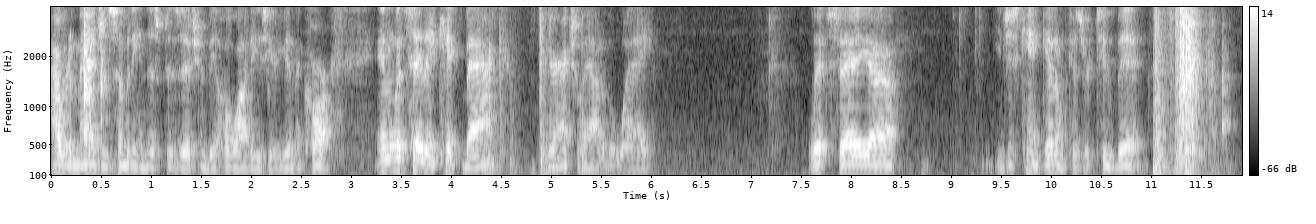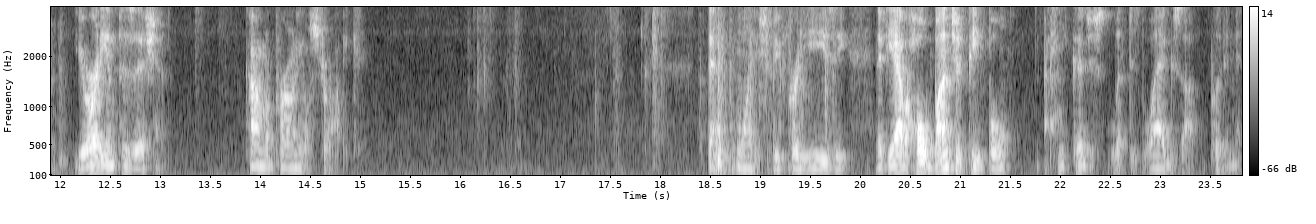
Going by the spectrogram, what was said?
I would imagine somebody in this position be a whole lot easier to get in the car. And let's say they kick back, you're actually out of the way. Let's say uh, you just can't get them because they're too big. You're already in position. Common peroneal strike. At that point, it should be pretty easy. And if you have a whole bunch of people, you could just lift his legs up, put him in.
